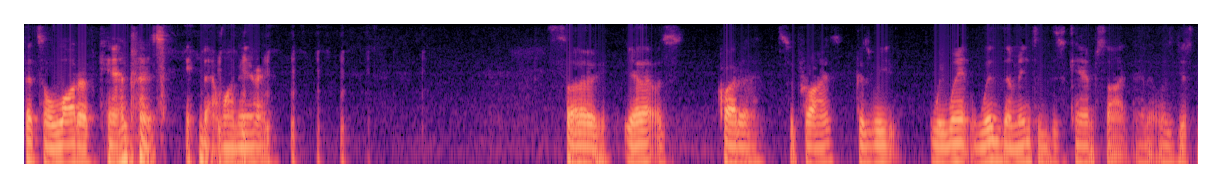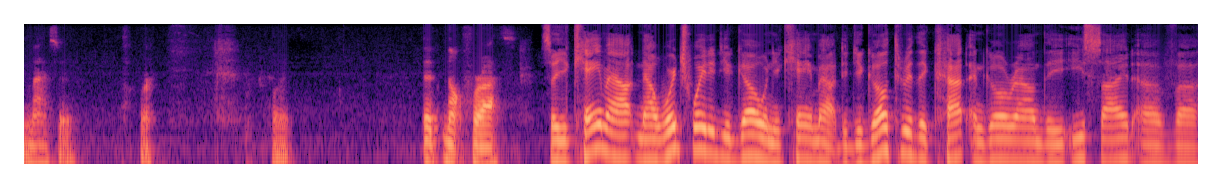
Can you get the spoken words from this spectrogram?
That's a lot of campers in that one area. so yeah, that was quite a surprise because we we went with them into this campsite and it was just massive. Like, it, not for us. So you came out. Now, which way did you go when you came out? Did you go through the cut and go around the east side of uh,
